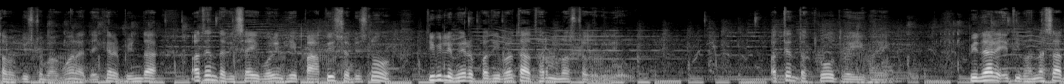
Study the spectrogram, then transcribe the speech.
तब विष्णु भगवान्लाई देखेर वृन्दा अत्यन्त रिसाई बोलिन् हे पापिस र विष्णु तिमीले मेरो पतिव्रता धर्म नष्ट गरिदेऊ। अत्यन्त क्रोध भई भने वृन्दाले यति भन्नासाथ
